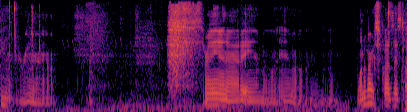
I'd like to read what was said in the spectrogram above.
I ran out of ammo. ran out of ammo, ammo, ammo. One of our squads has to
